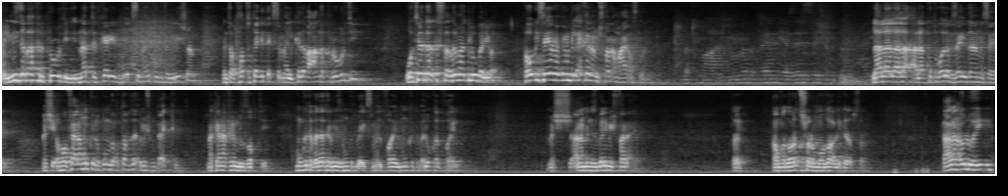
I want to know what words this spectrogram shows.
الميزة بقى في ال property دي إنها بتت create ب XML configuration أنت بتحط tag XML كده بقى عندك property وتقدر تستخدمها globally بقى. هو بيسيبها فين في الآخر؟ أنا مش فارقة معايا أصلا. لا لا لا لا أنا كنت بقول لك زي ده مثال. ماشي هو فعلا ممكن يكون بيحطها في مش متأكد. مكانها فين بالظبط يعني؟ ممكن تبقى database ممكن تبقى XML file ممكن تبقى local file مش أنا بالنسبة لي مش فارقة. يعني. طيب أو ما دورتش ورا الموضوع قبل كده بصراحة. تعال نقول له إيه؟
